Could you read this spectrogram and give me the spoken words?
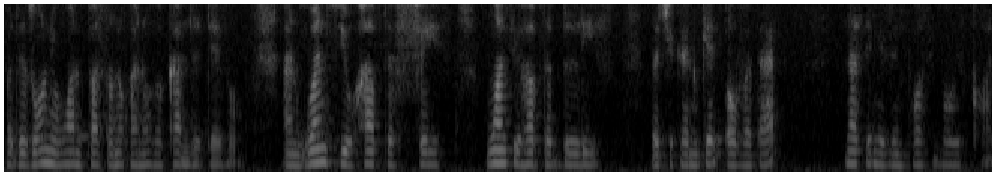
But there's only one person who can overcome the devil. And once you have the faith once you have the belief that you can get over that nothing is impossible with god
